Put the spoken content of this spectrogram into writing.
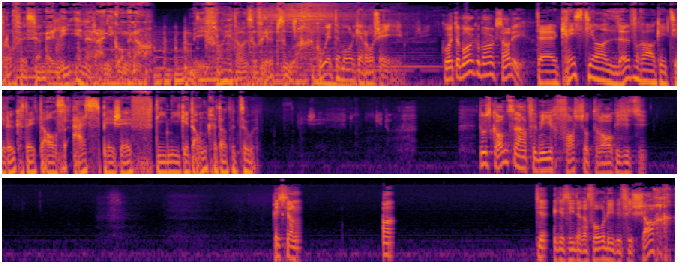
professionelle Innenreinigungen an. Wir freuen uns auf Ihren Besuch. Guten Morgen, Roger. Guten Morgen, Marc Sali. Der Christian Löwra gibt sie Rücktritt als SP-Chef. Deine Gedanken dazu? Das Ganze hat für mich fast schon tragische Züge. Christian wegen seiner Vorliebe für Schach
